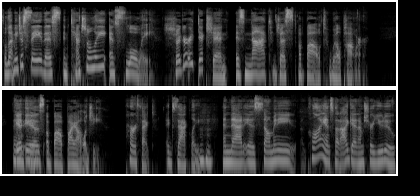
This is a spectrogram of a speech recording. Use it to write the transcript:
So let me just say this intentionally and slowly. Sugar addiction is not just about willpower. Thank It you. is about biology. Perfect. Exactly. Mm-hmm. And that is so many clients that I get, I'm sure you do,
